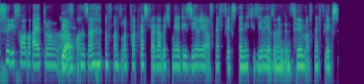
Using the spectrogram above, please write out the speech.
für die Vorbereitung ja. auf, unser, auf unsere Podcast-Folge habe ich mir die Serie auf Netflix, äh, nicht die Serie, sondern den Film auf Netflix,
